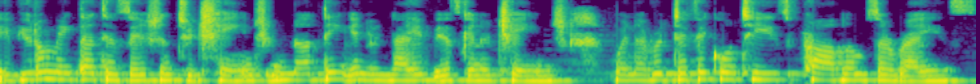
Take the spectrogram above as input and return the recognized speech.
if you don't make that decision to change, nothing in your life is going to change. Whenever difficulties, problems arise,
